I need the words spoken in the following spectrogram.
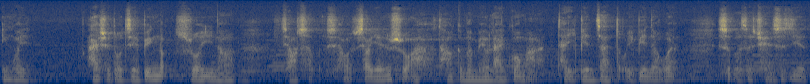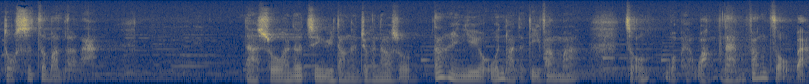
因为海水都结冰了，所以呢，小小小小鼹鼠啊，它根本没有来过嘛。它一边颤抖一边的问：“是不是全世界都是这么冷啊？”那说完了，金鱼当然就跟他说：“当然也有温暖的地方吗？走，我们往南方走吧。”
